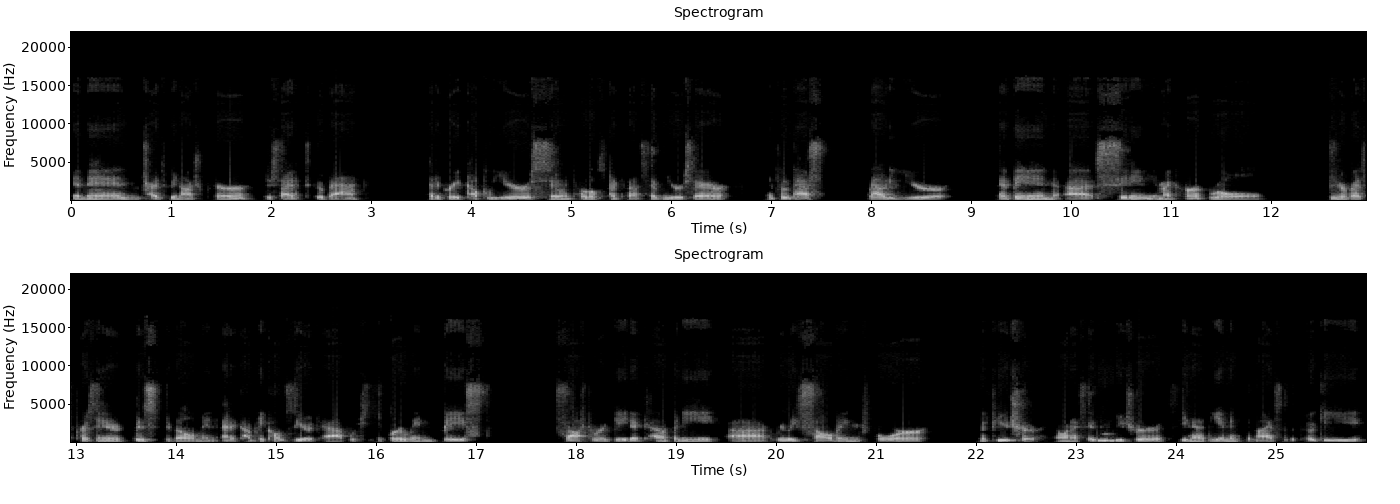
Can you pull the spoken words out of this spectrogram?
And then tried to be an entrepreneur, decided to go back, had a great couple years. So in total, spent about seven years there. And for the past about a year, have been uh, sitting in my current role, senior vice president of business development at a company called Zeotap, which is a Berlin based software data company, uh, really solving for the future. And when I say mm-hmm. the future, it's, you know, the imminent demise of the cookie,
